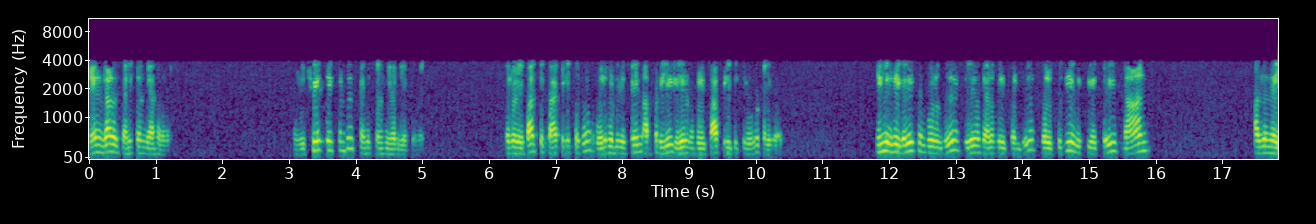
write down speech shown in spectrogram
ஏனென்றால் அது தனித்தன்மையாக வரும். விஷயத்தை கொண்டு தனித்தன்மையோடு இயக்குவேன் ஒருவரை பார்த்து காப்பிடிப்பதோ ஒருவருடைய செயல் அப்படியே இறைவன் உங்களை காப்பிடிக்க செய்வதோ கிடையாது. நீங்கள் இதை கழிக்கும் பொழுது இறைவன் அனுமதி கொண்டு ஒரு புதிய விஷயத்தை நான் அதனை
